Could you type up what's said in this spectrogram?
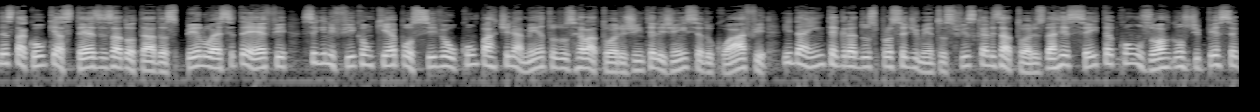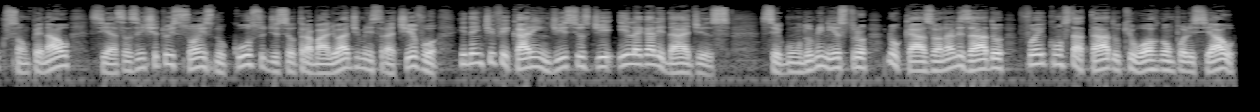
destacou que as teses adotadas pelo STF significam que é possível o compartilhamento dos relatórios de inteligência do COAF e da íntegra dos procedimentos fiscalizatórios da Receita com os órgãos de persecução penal, se essas instituições, no curso de seu trabalho administrativo, identificarem indícios de ilegalidades. Segundo o ministro, no caso analisado, foi constatado que o órgão policial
